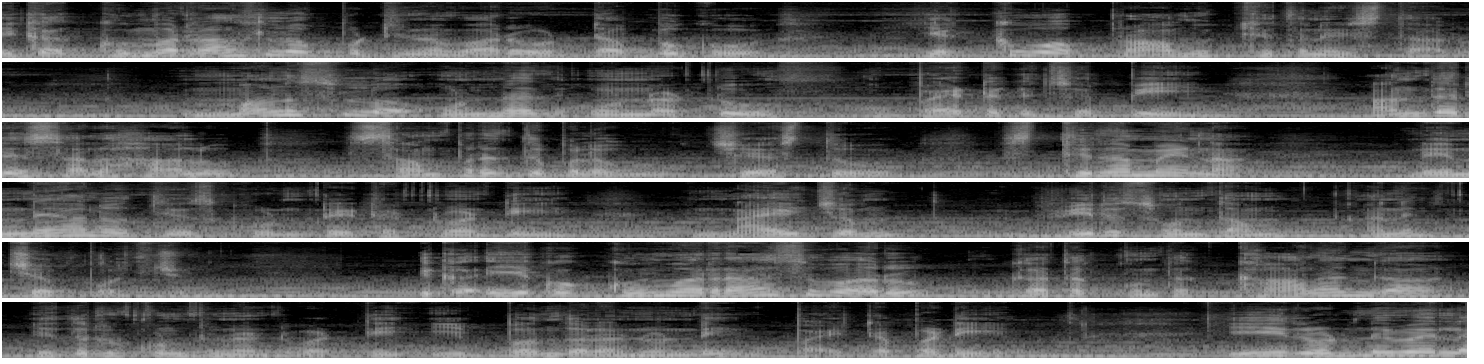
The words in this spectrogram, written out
ఇక కుంభరాశిలో పుట్టిన వారు డబ్బుకు ఎక్కువ ప్రాముఖ్యతను ఇస్తారు. మనసులో ఉన్నది ఉన్నట్టు బయటకు చెప్పి అందరి సలహాలు సంప్రదింపులకు చేస్తూ స్థిరమైన నిర్ణయాలు తీసుకుంటేటటువంటి నైజం వీరి సొంతం అని చెప్పొచ్చు. ఇక ఈ యొక్క కుంభరాశి వారు గత కొంతకాలంగా ఎదుర్కొంటున్నటువంటి ఇబ్బందుల నుండి బయటపడి ఈ రెండు వేల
